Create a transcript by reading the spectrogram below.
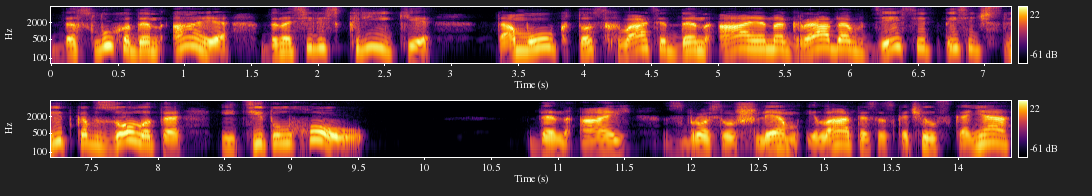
До слуха Дэн Ая доносились крики «Тому, кто схватит Дэн Ая, награда в десять тысяч слитков золота и титул Хоу». Дэн Ай сбросил шлем и латы, соскочил с коня,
